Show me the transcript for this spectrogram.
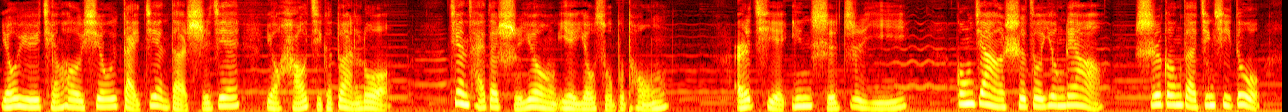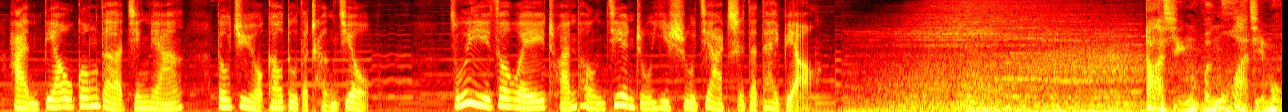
由于前后修改建的时间有好几个段落，建材的使用也有所不同，而且因时制宜，工匠施作用料、施工的精细度和雕工的精良，都具有高度的成就，足以作为传统建筑艺术价值的代表。大型文化节目《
